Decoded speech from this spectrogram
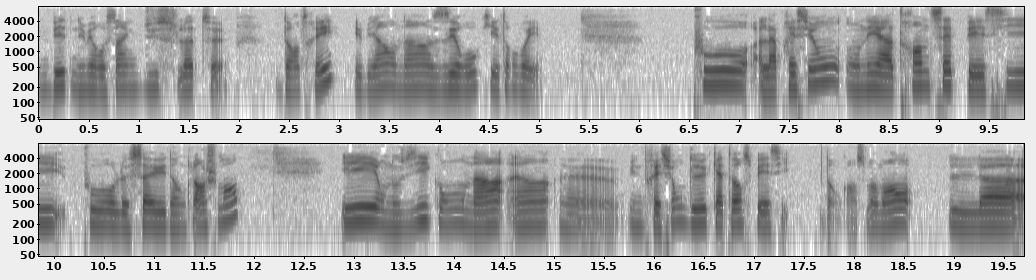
bit numéro 5 du slot d'entrée, eh bien on a un 0 qui est envoyé. Pour la pression, on est à 37 PSI pour le seuil d'enclenchement et on nous dit qu'on a un, euh, une pression de 14 PSI. Donc en ce moment, euh,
